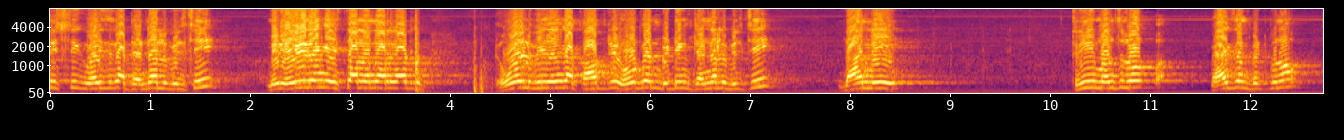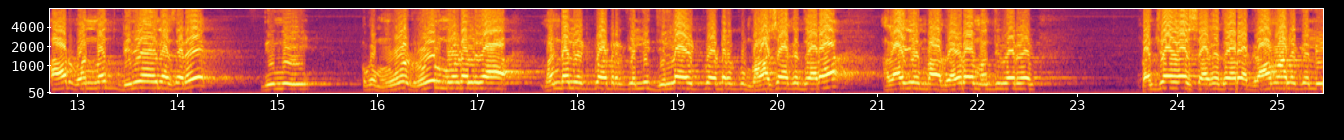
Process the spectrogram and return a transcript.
డిస్టిక్ వైజ్గా టెండర్లు పిలిచి మీరు ఏ విధంగా ఇస్తానన్నారు కాబట్టి ఓల్డ్ విధంగా కాంపిటేటివ్ ఓపెన్ బిడ్డింగ్ టెండర్లు పిలిచి దాన్ని త్రీ మంత్స్లో మ్యాక్సిమం పెట్టుకున్నాం. ఆర్ వన్ మంత్ డిలే అయినా సరే దీన్ని ఒక మో రోల్ మోడల్గా మండల్ హెడ్ క్వార్టర్కి వెళ్ళి జిల్లా హెడ్ క్వార్టర్కు మహాశాఖ ద్వారా అలాగే మా గౌరవ మంత్రివర్గ పంచాయతీరాజ్ శాఖ ద్వారా గ్రామాలకు వెళ్ళి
